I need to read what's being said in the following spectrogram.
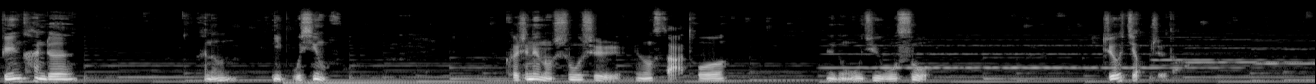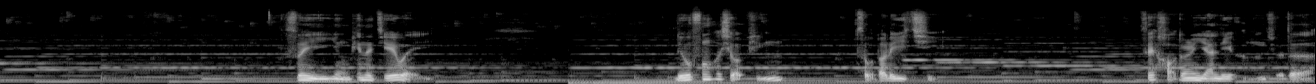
别人看着可能你不幸福，可是那种舒适、那种洒脱、那种无拘无束。只有脚知道，所以影片的结尾，刘峰和小平走到了一起，在好多人眼里可能觉得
